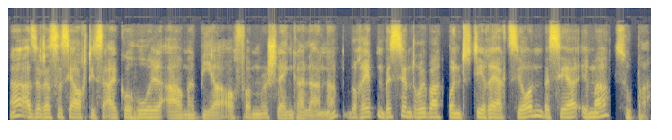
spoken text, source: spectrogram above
Also das ist ja auch dieses alkoholarme Bier, auch vom Schlenkerler. Ne? Wir reden ein bisschen drüber und die Reaktion bisher immer super.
